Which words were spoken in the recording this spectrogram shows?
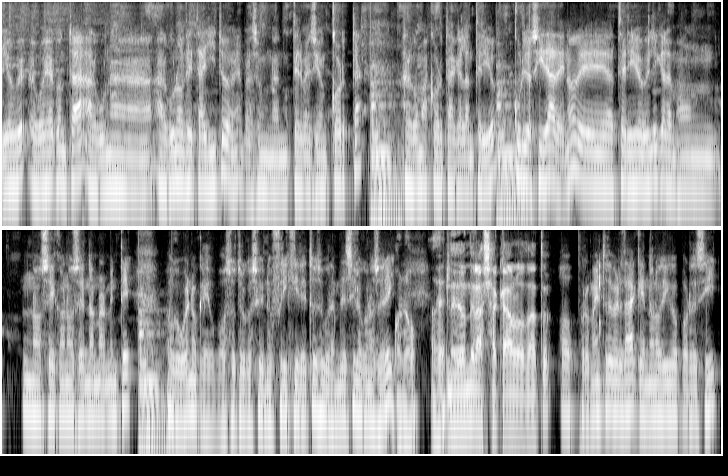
Yo os voy a contar alguna- algunos detallitos, ¿eh? va a ser una intervención corta, algo más corta que la anterior. Curiosidades, ¿no? De Asterix y Obelix que a lo mejor no se conocen normalmente, o que bueno, que vosotros que sois unos frikis de esto seguramente sí lo conoceréis. ¿O no? A ver. ¿De dónde le has sacado los datos? Os prometo de verdad que no lo digo por decir,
